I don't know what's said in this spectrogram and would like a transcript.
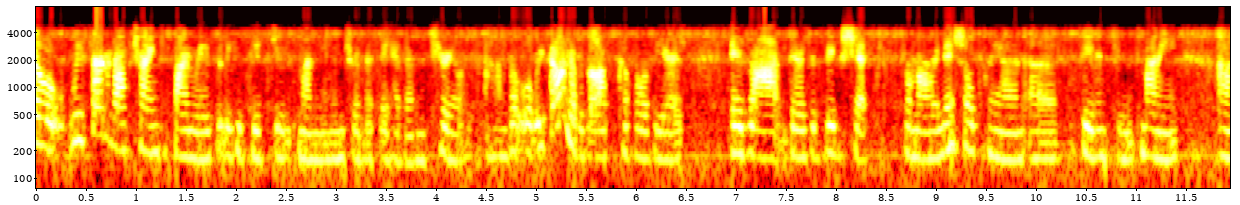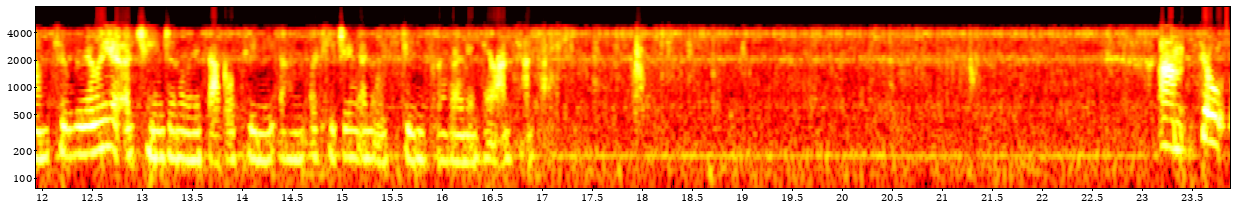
So we started off trying to find ways that we could save students money and ensure that they had their materials. Um, but what we found over the last couple of years is that there's a big shift from our initial plan of saving students money um, to really a change in the way faculty um, are teaching and the way students are learning here on campus. Um, so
